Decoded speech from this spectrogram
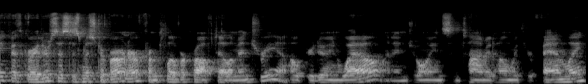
Hey, fifth graders, this is Mr. Berner from Clovercroft Elementary. I hope you're doing well and enjoying some time at home with your family.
